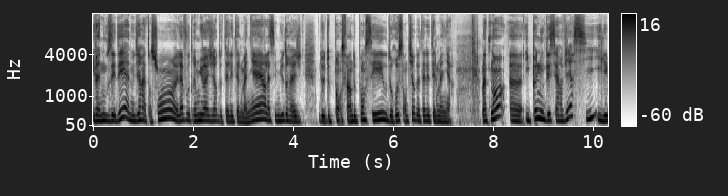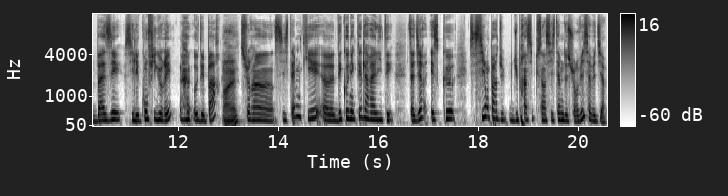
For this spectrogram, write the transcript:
il va nous aider à nous dire attention, là, vaudrait mieux agir de telle et telle manière. Là, c'est mieux de, réagir, de, penser ou de ressentir de telle et telle manière. Maintenant, euh, il peut nous desservir si il est basé, s'il est configuré au départ Ouais. sur un système qui est euh, déconnecté de la réalité. C'est-à-dire, est-ce que si on part du, du principe que c'est un système de survie, ça veut dire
